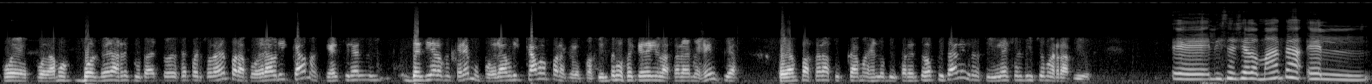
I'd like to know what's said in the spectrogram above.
pues podamos volver a reclutar todo ese personal para poder abrir camas, que es el final del día lo que queremos, poder abrir camas para que los pacientes no se queden en la sala de emergencia, puedan pasar a sus camas en los diferentes hospitales y recibir el servicio más rápido. licenciado Mata, el,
